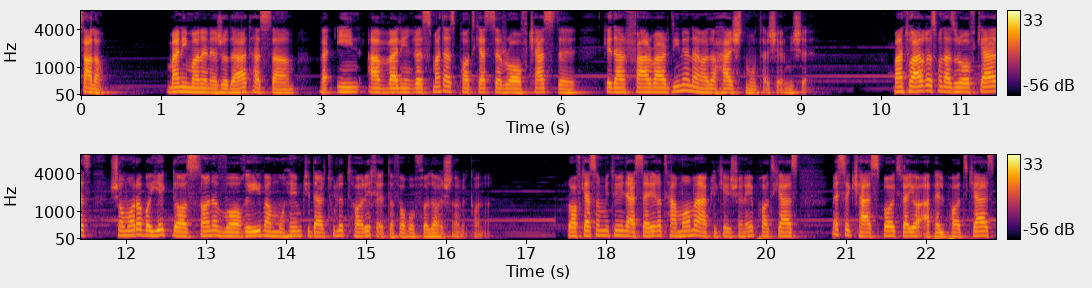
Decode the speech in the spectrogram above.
سلام. من ایمان نژاداحد هستم و این اولین قسمت از پادکست رافکسته که در فروردین 98 منتشر میشه. من تو هر قسمت از رافکست شما را با یک داستان واقعی و مهم که در طول تاریخ اتفاق افتاده آشنا می‌کنم. رافکست رو می‌تونید از طریق تمام اپلیکیشن های پادکست مثل Castbox و یا Apple Podcast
